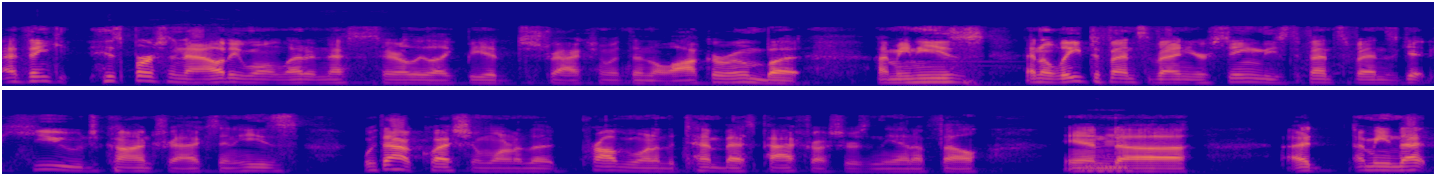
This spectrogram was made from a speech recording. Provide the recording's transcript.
I think his personality won't let it necessarily like be a distraction within the locker room. But I mean, he's an elite defensive end. You're seeing these defensive ends get huge contracts, and he's without question one of the probably one of the ten best pass rushers in the NFL. And Mhm. uh, I I mean that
